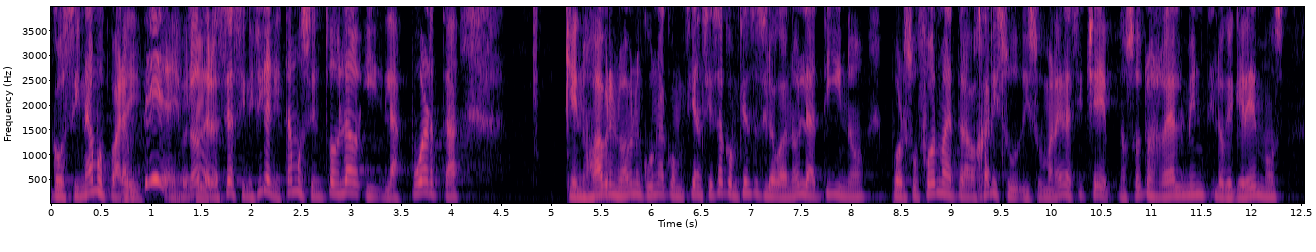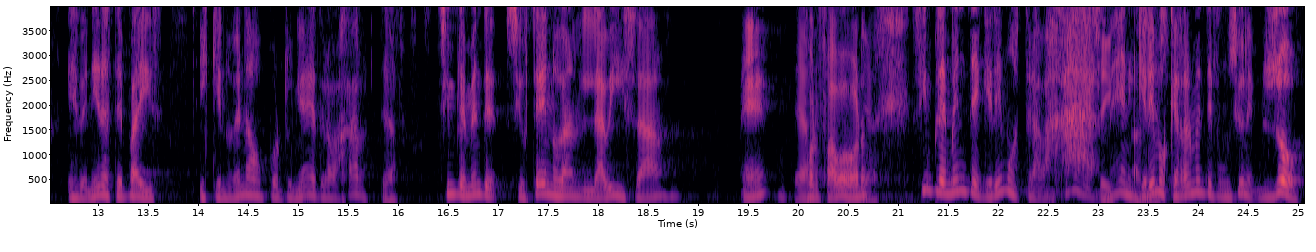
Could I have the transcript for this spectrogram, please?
cocinamos para Sí, ustedes, brother. sí. O sea, significa que estamos en todos lados y las puertas que nos abren, nos abren con una confianza. Y esa confianza se lo ganó el latino por su forma de trabajar y su, y su manera de decir, che, nosotros realmente lo que queremos es venir a este país y que nos den la oportunidad de trabajar. ya. Simplemente, si ustedes nos dan la visa, ¿eh? Yeah. por favor. Yeah. Simplemente queremos trabajar, Sí, queremos es. que realmente funcione. Yo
